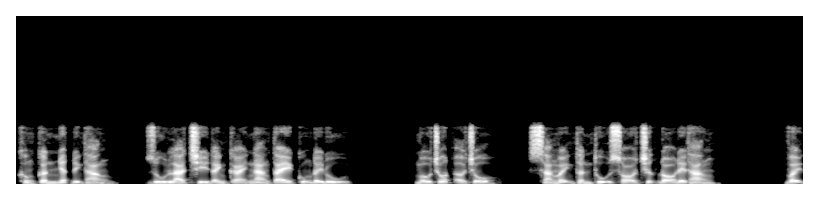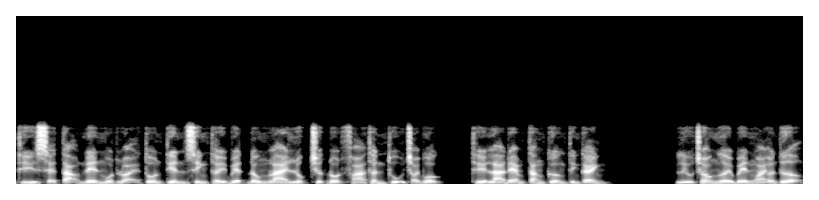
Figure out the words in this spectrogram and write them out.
Không cần nhất định thắng, dù là chỉ đánh cái ngang tay cũng đầy đủ. Mấu chốt ở chỗ, sáng mệnh thần thụ so trước đó để thăng. Vậy thì sẽ tạo nên một loại tôn tiên sinh thấy biệt đông lai lúc trước đột phá thần thụ trói buộc, thế là đem tăng cường tình cảnh. Lưu cho người bên ngoài ấn tượng,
